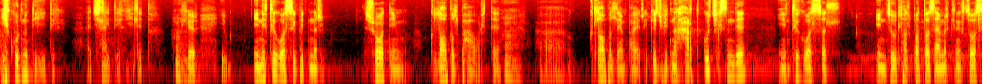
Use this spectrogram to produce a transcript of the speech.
их гүрнүүдийг хийдэг ажил гэдэг хэлээд байгаа. Тэгэхээр энэтхэг улсыг бид нэр шууд ийм global power те global empire гэж бид нар хардггүй ч гэсэндээ энэтхэг улс бол энэ зөвлөл холбоотоос Америк нэгдсэн улс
